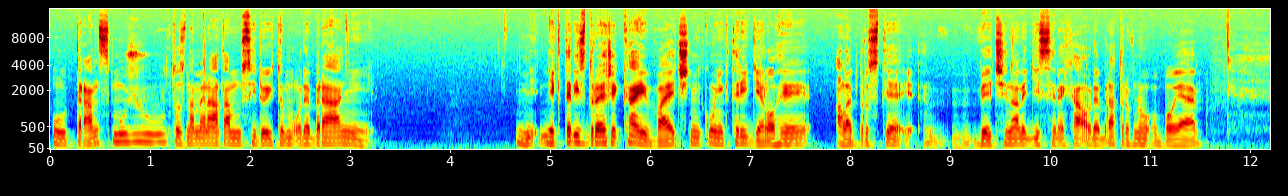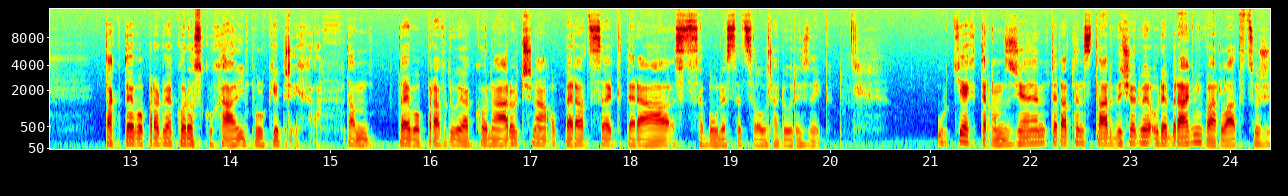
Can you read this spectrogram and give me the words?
u transmužů, to znamená, tam musí dojít k tomu odebrání. Ně- některý zdroje říkají vaječníků, některé dělohy, ale prostě většina lidí si nechá odebrat rovnou oboje. Tak to je opravdu jako rozkuchání půlky břicha. Tam to je opravdu jako náročná operace, která s sebou nese celou řadu rizik u těch transžen teda ten stát vyžaduje odebrání varlat, což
